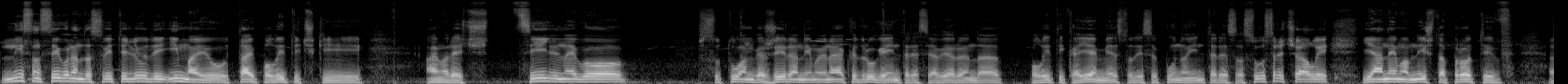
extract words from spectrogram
nisam siguran da svi ti ljudi imaju taj politički, ajmo reći, cilj, nego su tu angažirani, imaju nekakve druge interese. Ja vjerujem da politika je mjesto gdje se puno interesa susreće, ali ja nemam ništa protiv e,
